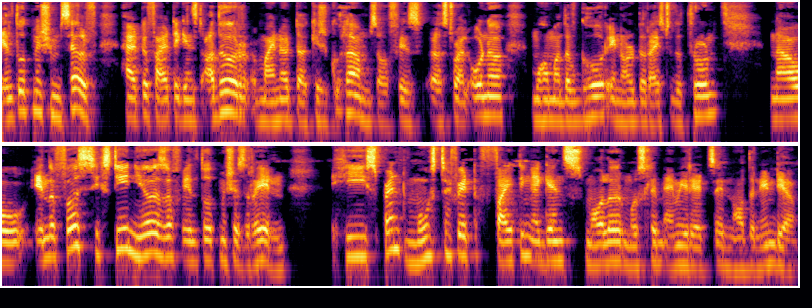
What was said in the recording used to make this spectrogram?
Iltutmish himself had to fight against other minor Turkish ghulams of his erstwhile owner, Muhammad of Ghor, in order to rise to the throne. Now, in the first 16 years of Iltutmish's reign, he spent most of it fighting against smaller Muslim emirates in northern India.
